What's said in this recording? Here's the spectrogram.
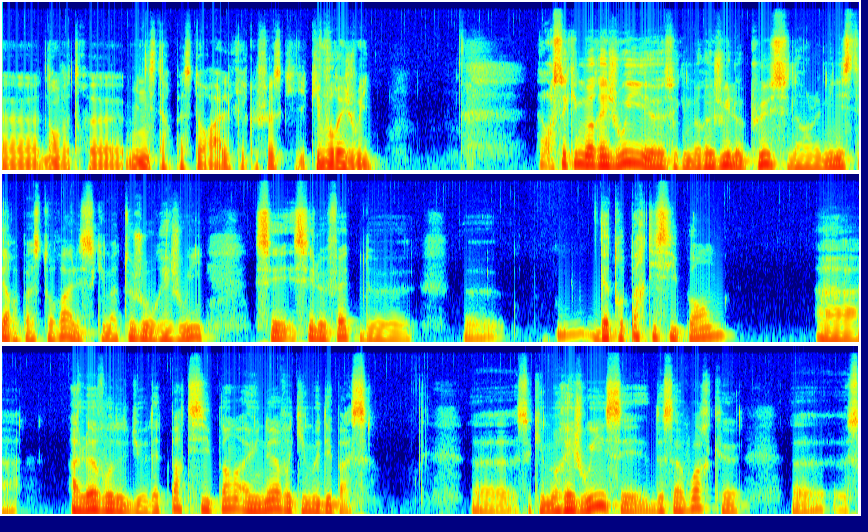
euh, dans votre ministère pastoral, quelque chose qui vous réjouit? Alors, ce qui me réjouit, euh, ce qui me réjouit le plus dans le ministère pastoral et ce qui m'a toujours réjoui, c'est le fait de euh, d'être participant à, à l'œuvre de Dieu, d'être participant à une œuvre qui me dépasse. Euh, ce qui me réjouit, c'est de savoir que, ce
